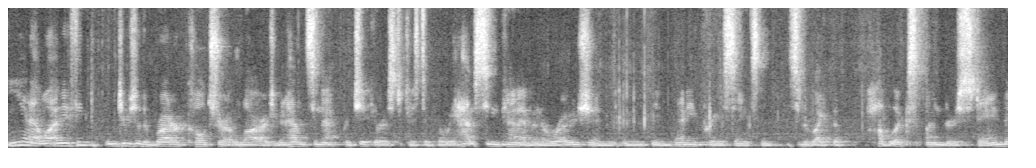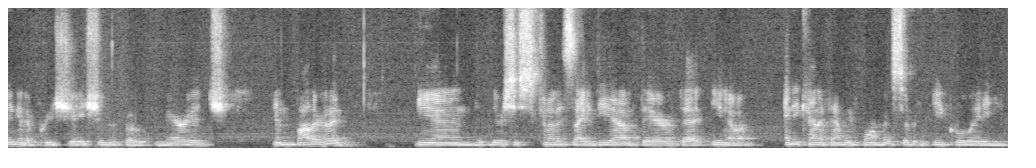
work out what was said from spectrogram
Yeah, well, I mean, I think in terms of the broader culture at large, I mean, I haven't seen that particular statistic, but we have seen kind of an erosion in, in many precincts and sort of like the public's understanding and appreciation of both marriage and fatherhood. And there's just kind of this idea out there that, you know, any kind of family form is sort of equally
